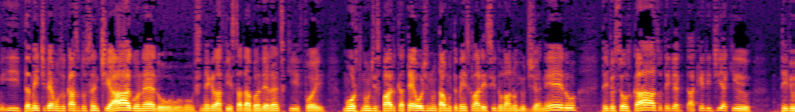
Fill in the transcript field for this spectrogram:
E também tivemos o caso do Santiago, né, do cinegrafista da Bandeirantes que foi morto num disparo que até hoje não está muito bem esclarecido lá no Rio de Janeiro. Teve o seu caso, teve aquele dia que teve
